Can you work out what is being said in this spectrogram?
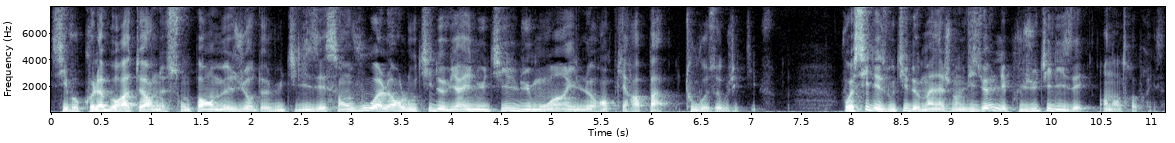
Si vos collaborateurs ne sont pas en mesure de l'utiliser sans vous, alors l'outil devient inutile, du moins il ne remplira pas tous vos objectifs. Voici les outils de management visuel les plus utilisés en entreprise.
